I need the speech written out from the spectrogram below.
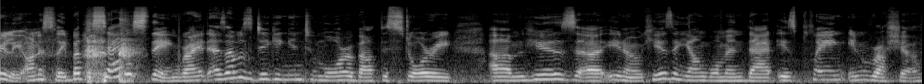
Really, honestly. But the saddest thing, right, as I was digging into more about this story, um, here's, uh, you know, here's a young woman that is playing in Russia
